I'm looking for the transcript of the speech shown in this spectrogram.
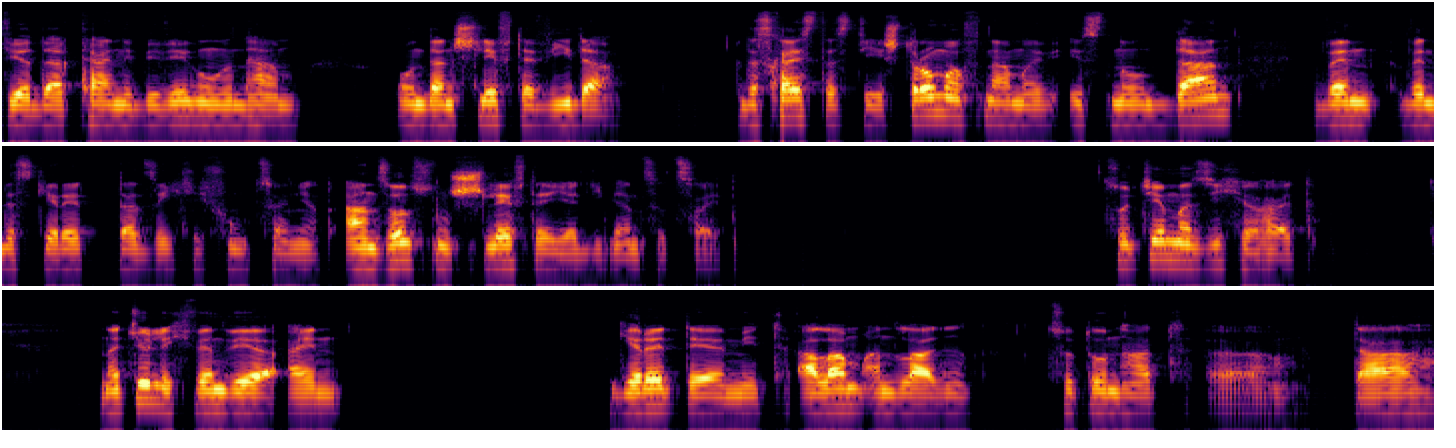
wir da keine Bewegungen haben und dann schläft er wieder. Das heißt, dass die Stromaufnahme ist nur dann, wenn, wenn das Gerät tatsächlich funktioniert. Ansonsten schläft er ja die ganze Zeit. Zum Thema Sicherheit. Natürlich, wenn wir ein Gerät, der mit Alarmanlagen zu tun hat, äh, da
